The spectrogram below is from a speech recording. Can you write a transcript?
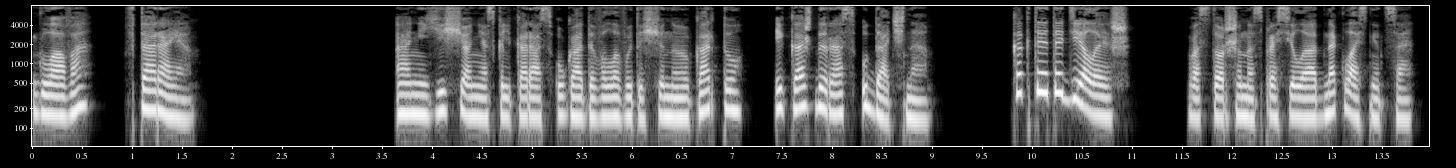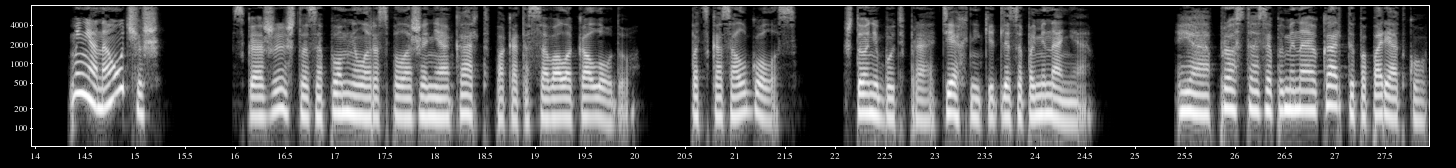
Глава вторая. Аня еще несколько раз угадывала вытащенную карту, и каждый раз удачно. «Как ты это делаешь?» — восторженно спросила одноклассница. «Меня научишь?» «Скажи, что запомнила расположение карт, пока тасовала колоду», — подсказал голос. «Что-нибудь про техники для запоминания». «Я просто запоминаю карты по порядку,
